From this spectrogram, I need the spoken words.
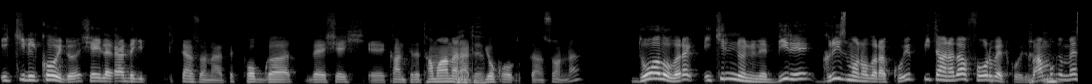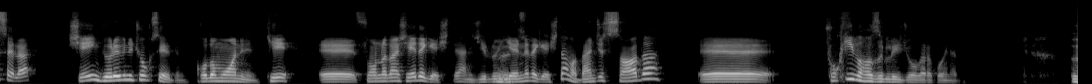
ikili koydu. Şeyler de gittikten sonra artık Pogba ve şey e, Kante de tamamen Kante. artık yok olduktan sonra. Doğal olarak ikilinin önüne biri Griezmann olarak koyup bir tane daha forvet koydu. Ben bugün mesela şeyin görevini çok sevdim. Kolomuani'nin ki e, sonradan şeye de geçti. Yani Giroud'un Evet. yerine de geçti ama bence sahada e, çok iyi bir hazırlayıcı olarak oynadı. Ee,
